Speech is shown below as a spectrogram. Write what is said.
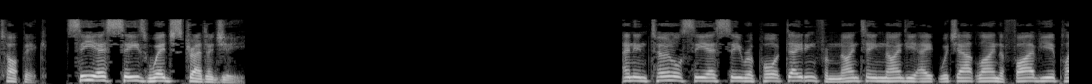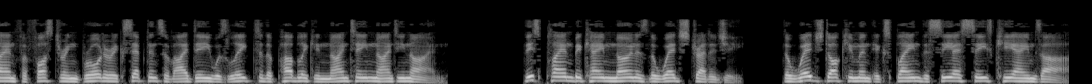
CSC's wedge strategy An internal CSC report dating from 1998 which outlined a five-year plan for fostering broader acceptance of ID was leaked to the public in 1999. This plan became known as the Wedge Strategy. The Wedge document explained the CSC's key aims are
